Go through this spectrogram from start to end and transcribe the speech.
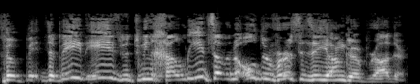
The b- debate is between chalitza of an older versus a younger brother.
